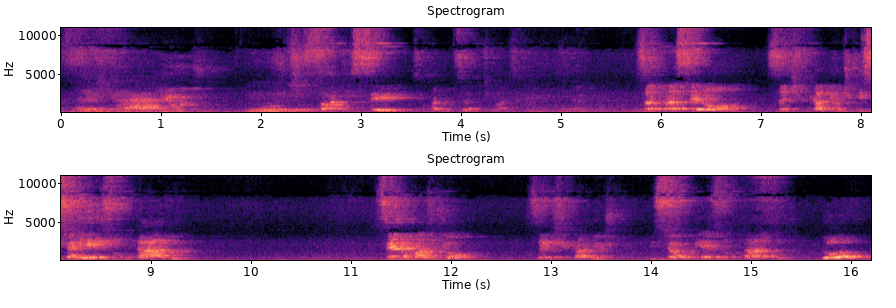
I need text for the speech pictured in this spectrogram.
santificado e útil. e útil. Só que ser, você faz muito santo demais. Só que para ser honra, santificado e útil, isso é resultado. Ser um vaso de honra, santificado isso é um resultado do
